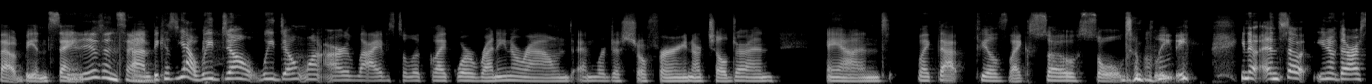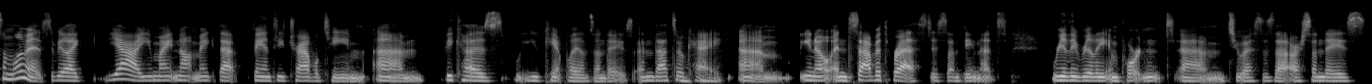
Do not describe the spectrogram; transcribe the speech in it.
that would be insane. It is insane. Um, because yeah, we don't we don't want our lives to look like we're running around and we're just chauffeuring our children and like that feels like so soul depleting mm-hmm. you know and so you know there are some limits to be like yeah you might not make that fancy travel team um because you can't play on sundays and that's okay mm-hmm. um you know and sabbath rest is something that's really, really important um, to us is that our Sundays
